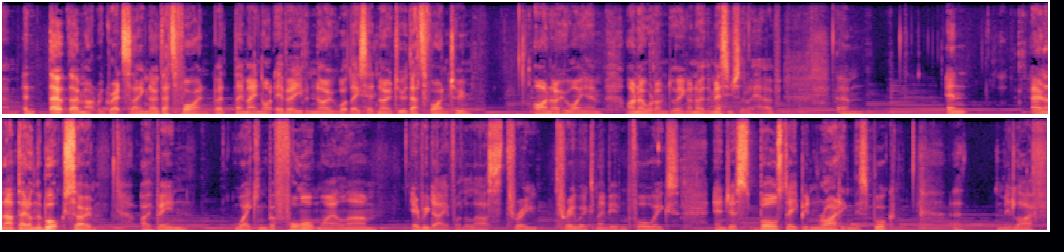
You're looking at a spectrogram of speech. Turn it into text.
Um, and they, they might regret saying no, that's fine, but they may not ever even know what they said no to. That's fine too. I know who I am, I know what I'm doing, I know the message that I have. Um, and and an update on the book. So I've been waking before my alarm every day for the last three three weeks, maybe even four weeks, and just balls deep in writing this book, uh, midlife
